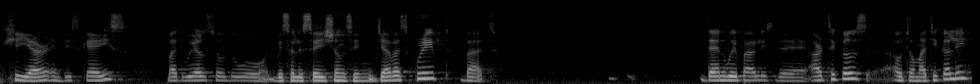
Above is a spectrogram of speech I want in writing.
here in this case, but we also do visualizations in JavaScript. But then we publish the articles automatically.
